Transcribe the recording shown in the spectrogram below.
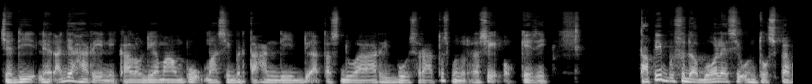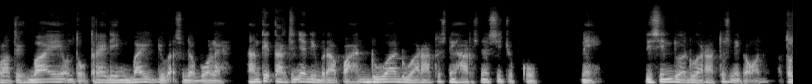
Jadi lihat aja hari ini kalau dia mampu masih bertahan di, di atas 2100 menurut saya sih oke okay sih. Tapi sudah boleh sih untuk spekulatif buy, untuk trading buy juga sudah boleh. Nanti targetnya di berapa? 2200 nih harusnya sih cukup. Nih, di sini 2200 nih kawan. Atau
